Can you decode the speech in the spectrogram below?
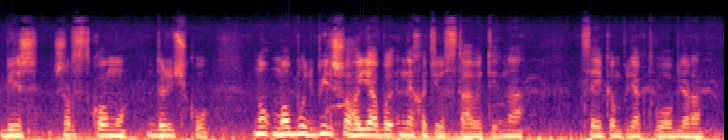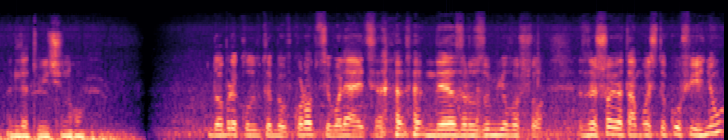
більш жорсткому дрючку. Ну, мабуть, більшого я би не хотів ставити на цей комплект воблера для твічингу. Добре, коли в тебе в коробці валяється незрозуміло що. Знайшов я там ось таку фігню.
